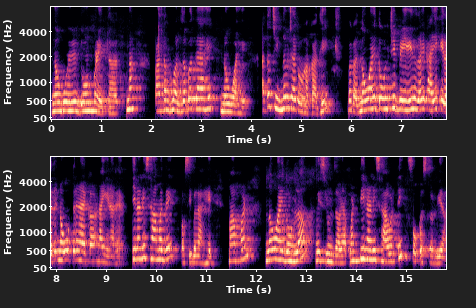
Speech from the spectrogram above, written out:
नऊ गुणिले दोन पण येतात ना? पण आता मर्जपद काय आहे? नऊ आहे. आता चिन्ह विचार करू नका आधी. बघा नऊ आणि दोनची बेरीज जरी काही केलं तरी नऊ उत्तर येणार का नाही येणार आहे. तीन आणि सहा मध्ये पॉसिबल आहे. मग आपण नऊ आणि दोनला विसरून जाऊया. आपण तीन आणि सहा वरती फोकस करूया.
